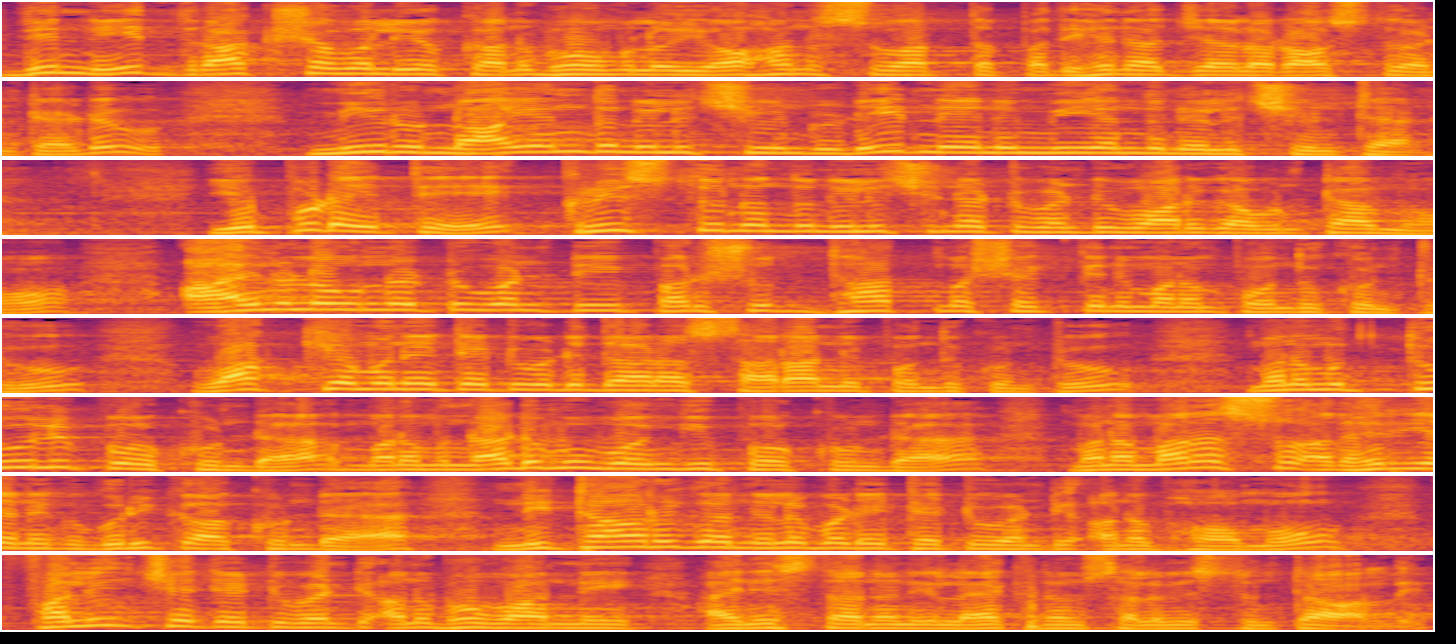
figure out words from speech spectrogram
దీన్ని ద్రాక్షవల్లి యొక్క అనుభవంలో యోహాను స్వార్త పదిహేను అధ్యాయంలో రాస్తూ అంటాడు మీరు నాయందు నిలిచియుండు నేను మీ యందు నిలిచి ఉంటాను. ఎప్పుడైతే క్రీస్తునందు నిలిచినటువంటి వారుగా ఉంటామో ఆయనలో ఉన్నటువంటి పరిశుద్ధాత్మ శక్తిని మనం పొందుకుంటూ వాక్యం అనేటటువంటి ద్వారా సారాన్ని పొందుకుంటూ మనము తూలిపోకుండా మనము నడుము వంగిపోకుండా మన మనస్సు అధైర్యానికి గురి కాకుండా నిటారుగా నిలబడేటటువంటి అనుభవము ఫలించేటటువంటి అనుభవాన్ని ఆయన ఇస్తానని లేఖనం సెలవిస్తుంటా ఉంది.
